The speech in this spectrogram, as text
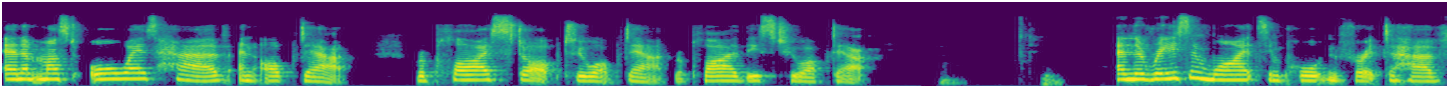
And it must always have an opt out. Reply stop to opt out. Reply this to opt out. And the reason why it's important for it to have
